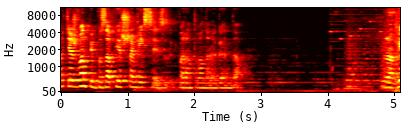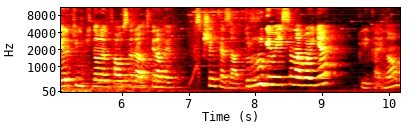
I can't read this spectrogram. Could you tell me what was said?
chociaż wątpię, bo za pierwsze miejsce jest gwarantowana legenda. Dobra, wielkim knolem Fausera otwieramy skrzynkę za drugie miejsce na wojnie. Klikaj, no.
